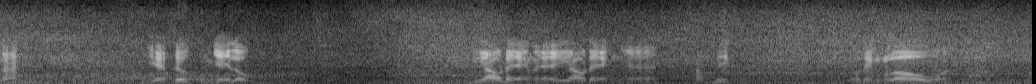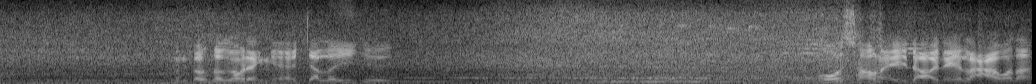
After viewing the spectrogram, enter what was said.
nè về trước cũng vậy luôn. Cái gáo đèn này gáo đèn uh, không biết. Gáo đèn lô rồi. Mình tưởng đâu gáo đèn uh, Charlie chứ. Ủa sau này đời này lạ quá ta.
